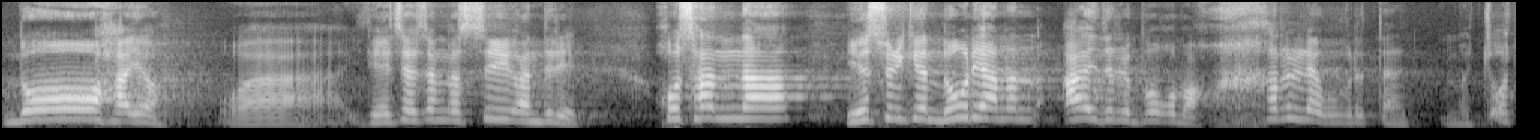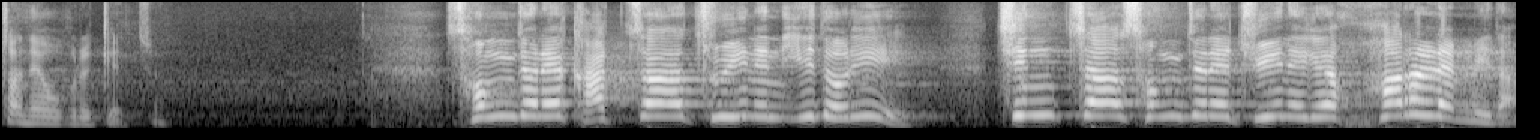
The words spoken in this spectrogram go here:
노하여 와 대제사장과 서기관들이 호산나 예수님께 노래하는 아이들을 보고 막 화를 내고 그랬다는 뭐 쫓아내고 그랬겠죠. 성전의 가짜 주인인 이들이 진짜 성전의 주인에게 화를 냅니다.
